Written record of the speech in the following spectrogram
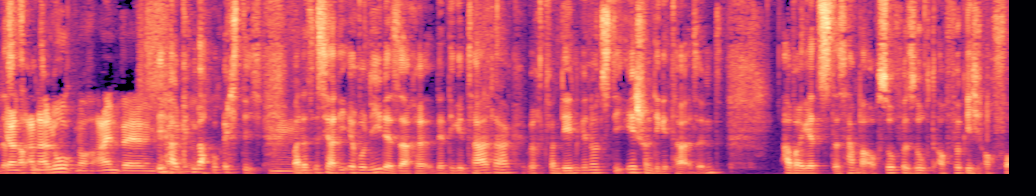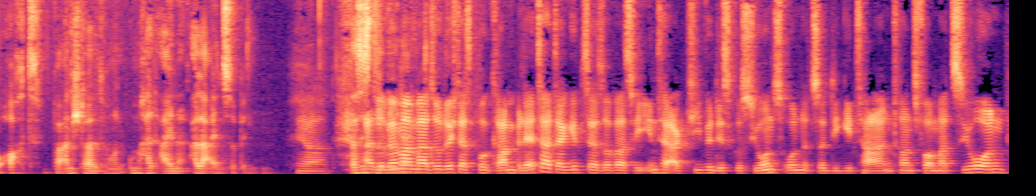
ganz analog noch einwählen kann. Ja, genau, richtig. Mhm. Weil das ist ja die Ironie der Sache. Der Digitaltag wird von denen genutzt, die eh schon digital sind. Aber jetzt, das haben wir auch so versucht, auch wirklich auch vor Ort Veranstaltungen, um halt eine, alle einzubinden. Ja, also wenn man mal so durch das Programm blättert, da gibt's ja sowas wie interaktive Diskussionsrunde zur digitalen Transformation,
